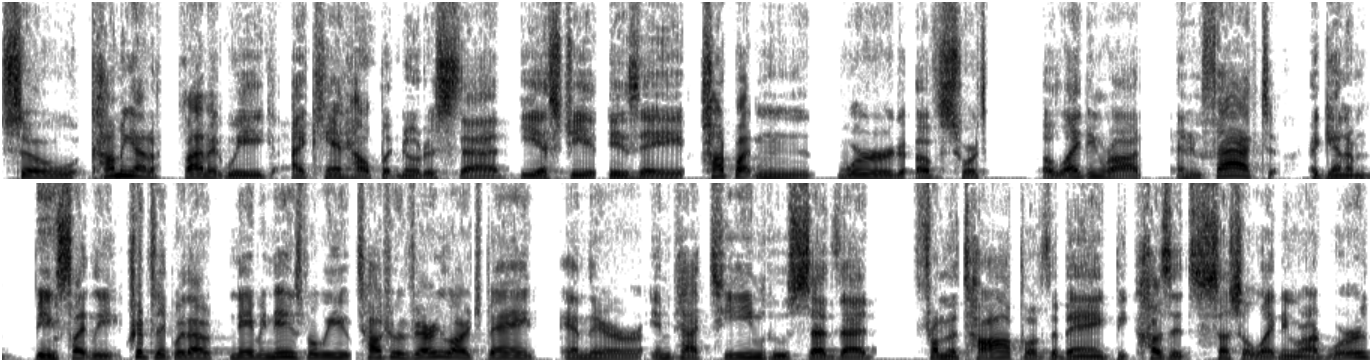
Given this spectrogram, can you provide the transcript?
So, coming out of Climate Week, I can't help but notice that ESG is a hot button word of sorts, a lightning rod. And in fact, again, I'm being slightly cryptic without naming names, but we talked to a very large bank and their impact team who said that from the top of the bank because it's such a lightning rod word.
